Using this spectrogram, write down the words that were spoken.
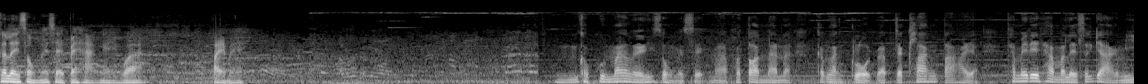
ก็เลยส่งเมสเซจไปหาไงว่า ไปไหมอืมขอบคุณมากเลยที่ส่งเมสเซจมา เพราะตอนนั้นอะกำลังโกรธแบบจะคลั่งตายอะถ้าไม่ได้ทำอะไรสักอย่างมี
